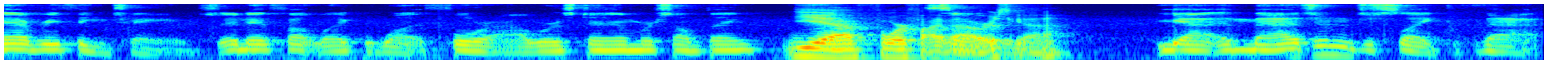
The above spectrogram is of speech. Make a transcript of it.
everything changed, and it felt like what four hours to him or something. yeah, four or five So- hours. Yeah, Yeah, imagine just like that,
